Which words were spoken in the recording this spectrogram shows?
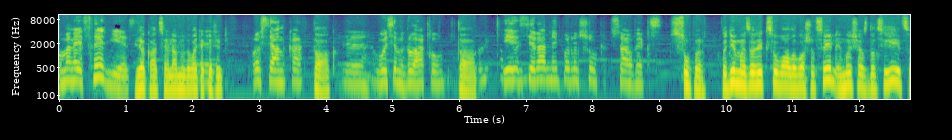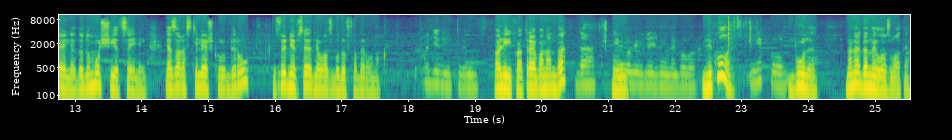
у мене цель є. Яка це, Ляну, давайте Е. кажіть. Овсянка, Так, е, 8 злаків так, і стиральний порошок Савекс. супер. Тоді ми зафіксували вашу цель, і ми зараз до цієї целі додамо ще целі. Я зараз тележку беру, і сьогодні все для вас буде в подарунок. Удивительно. Олійка, треба нам, да? Да. Ніколи в житті не було. Ніколи? Ніколи. Буде. Мене Данило звати.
